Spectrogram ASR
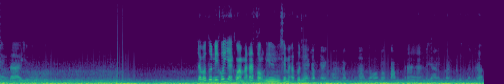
ยังได้อยู่แต่ว่าตัวนี้ก็ใหญ่กว่ามาด้าสองนิดนึงใช่ไหมครับตัวนี้ ใช่ครับ ใหญ่กว่าครับฐานล้อก็ปรับ อ่า ขยายมากขึ้นนะค ค รั รับ บ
